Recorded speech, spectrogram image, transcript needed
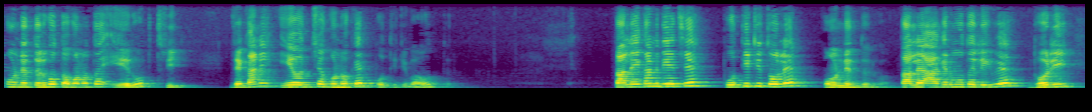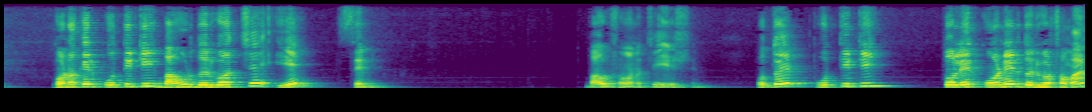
কর্ণের দৈর্ঘ্য, তখন হতো এ রুট থ্রি, যেখানে এ হচ্ছে ঘনকের প্রতিটি বাহুর দৈর্ঘ্য। তাহলে এখানে দিয়েছে প্রতিটি তলের কর্ণের দৈর্ঘ্য। তাহলে আগের মতো লিখবে, ধরি ঘনকের প্রতিটি বাহুর দৈর্ঘ্য হচ্ছে এ সেমি বাহু সমান হচ্ছে এ সেমি অতএব প্রতিটি তলের কোণের দৈর্ঘ্য সমান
